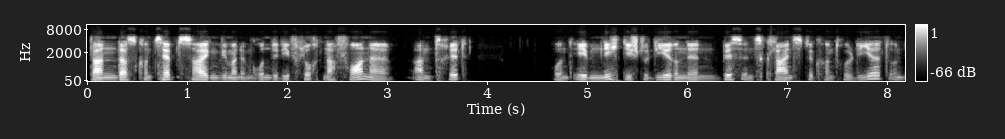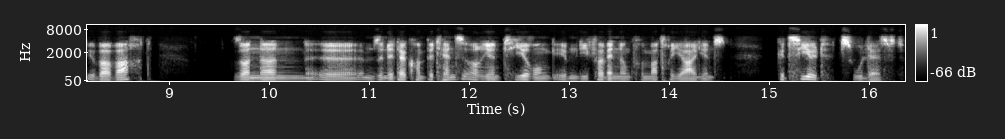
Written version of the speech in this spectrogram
dann das Konzept zeigen, wie man im Grunde die Flucht nach vorne antritt und eben nicht die Studierenden bis ins Kleinste kontrolliert und überwacht, sondern äh, im Sinne der Kompetenzorientierung eben die Verwendung von Materialien gezielt zulässt.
